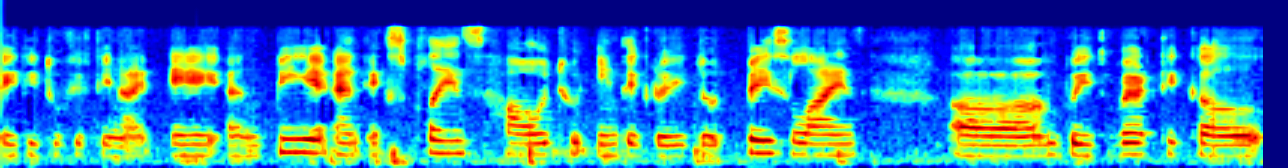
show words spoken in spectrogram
8259A and B and explains how to integrate the baselines um, with vertical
